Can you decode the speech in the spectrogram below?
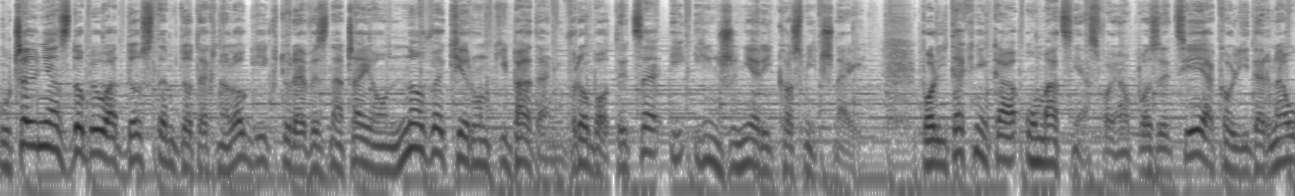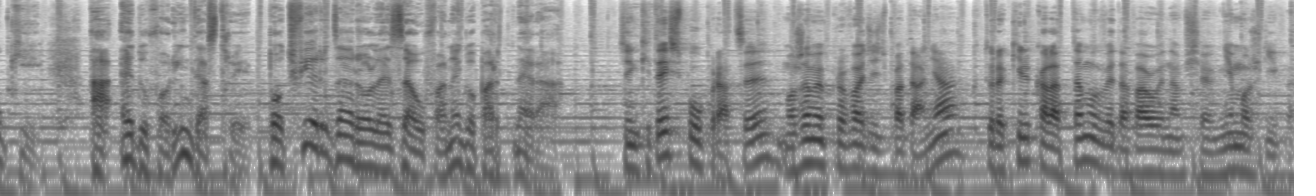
Uczelnia zdobyła dostęp do technologii, które wyznaczają nowe kierunki badań w robotyce i inżynierii kosmicznej. Politechnika umacnia swoją pozycję jako lider nauki, a Edu for Industry potwierdza rolę zaufanego partnera. Dzięki tej współpracy możemy prowadzić badania, które kilka lat temu wydawały nam się niemożliwe.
